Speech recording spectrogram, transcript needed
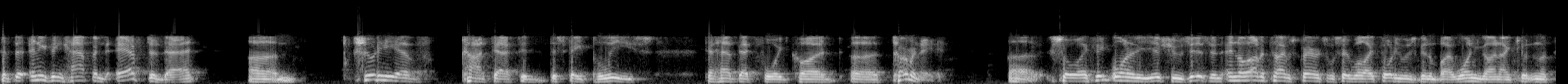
If there, anything happened after that, um, should he have contacted the state police to have that FOID card uh, terminated? Uh, so I think one of the issues is, and, and, a lot of times parents will say, "Well, I thought he was going to buy one gun. I couldn't.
